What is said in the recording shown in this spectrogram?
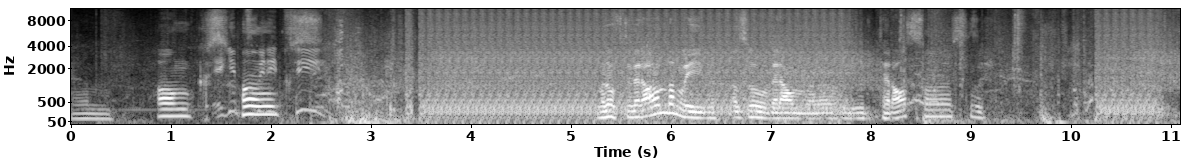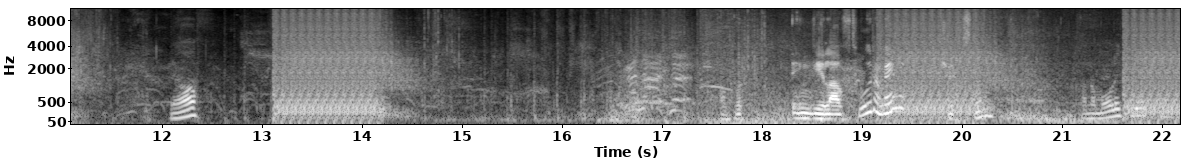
Ähm, Honks, Honks. Wir auf der Veranda bleiben. Also Veranda, ja, die Terrasse. Ja, irgendwie läuft hure wenig. Check's nicht. kann gekriegt.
